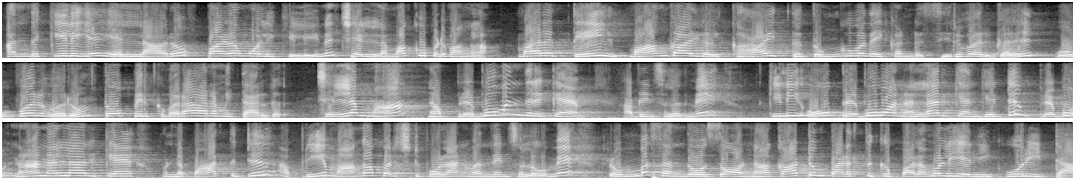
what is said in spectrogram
அந்த கிளியை எல்லாரும் பழமொழி கிளின்னு செல்லமா கூப்பிடுவாங்களாம். மரத்தில் மாங்காய்கள் காய்த்து தொங்குவதை கண்ட சிறுவர்கள் ஒவ்வொருவரும் தோப்பிற்கு வர ஆரம்பித்தார்கள். செல்லம்மா நான் பிரபு வந்திருக்கேன் அப்படின்னு சொல்லதுமே கிளி ஓ பிரபுவா நல்லா இருக்கியான்னு கேட்டு பிரபு நான் நல்லா இருக்கேன். உன்னை பார்த்துட்டு அப்படியே மாங்காய் பறிச்சுட்டு போகலான்னு வந்தேன்னு சொல்லவுமே ரொம்ப சந்தோஷம். நான் காட்டும் படத்துக்கு பழமொழியை நீ கூறிட்டா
